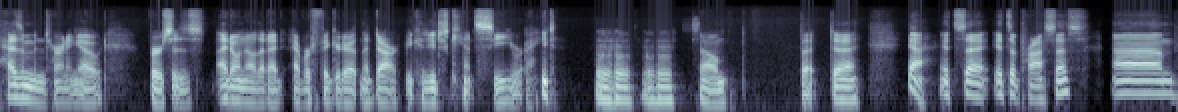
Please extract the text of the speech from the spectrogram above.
hasn't been turning out versus I don't know that I'd ever figured out in the dark because you just can't see right. Mm-hmm, mm-hmm. So, but uh, yeah, it's a it's a process. Um,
